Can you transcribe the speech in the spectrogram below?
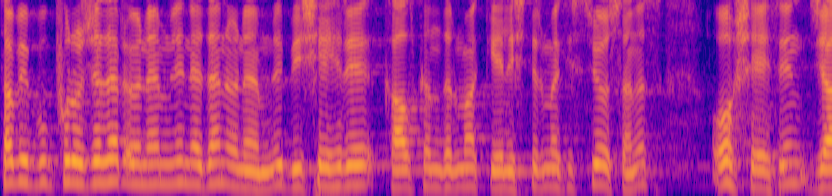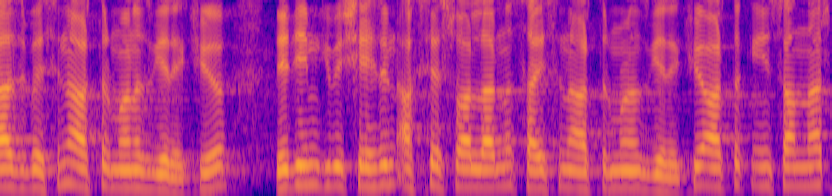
Tabii bu projeler önemli. Neden önemli? Bir şehri kalkındırmak, geliştirmek istiyorsanız o şehrin cazibesini artırmanız gerekiyor. Dediğim gibi şehrin aksesuarlarının sayısını artırmanız gerekiyor. Artık insanlar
